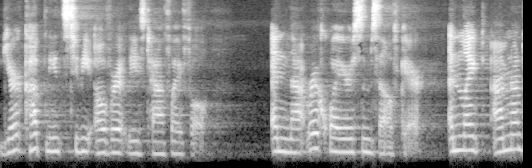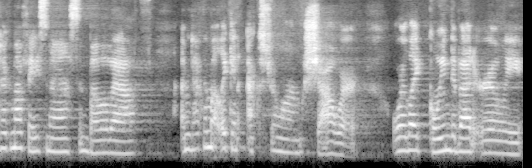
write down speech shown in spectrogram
your cup needs to be over at least halfway full. And that requires some self care. And like, I'm not talking about face masks and bubble baths. I'm talking about like an extra long shower or like going to bed early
